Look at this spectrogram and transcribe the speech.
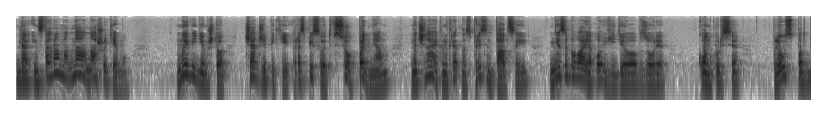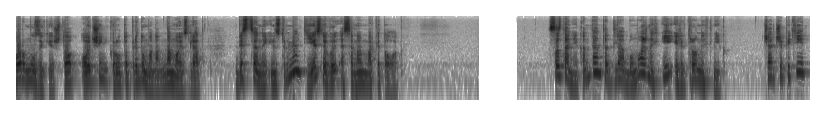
для Инстаграма на нашу тему. Мы видим, что ChatGPT расписывает все по дням, начиная конкретно с презентации, не забывая о видеообзоре, конкурсе, плюс подбор музыки, что очень круто придумано, на мой взгляд. Бесценный инструмент, если вы SMM-маркетолог. Создание контента для бумажных и электронных книг. ChatGPT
